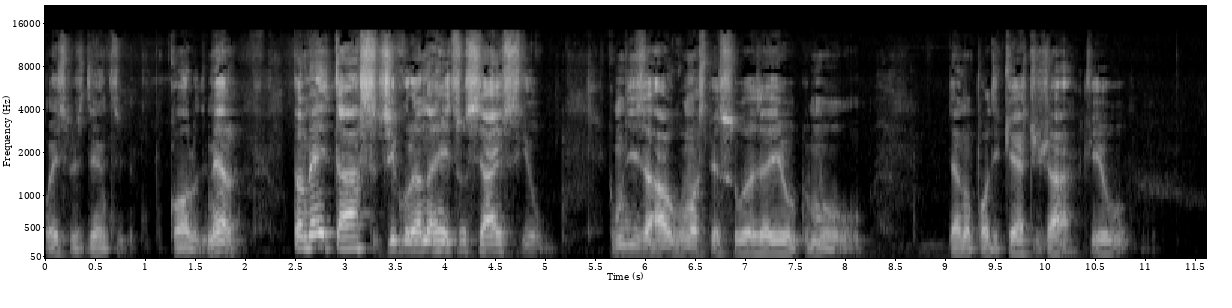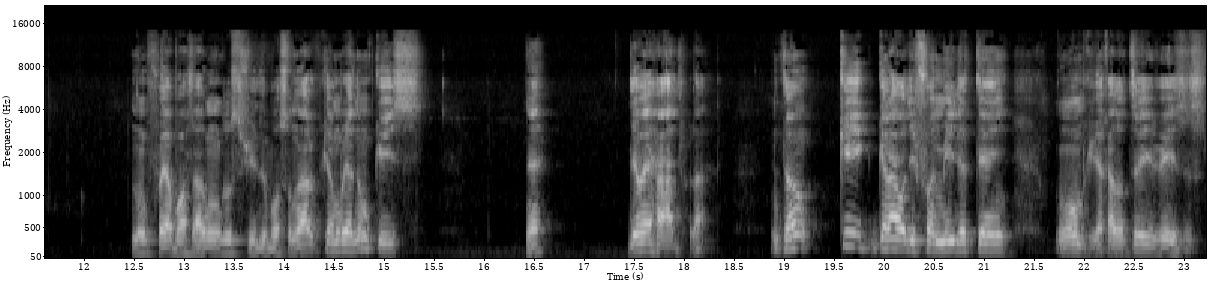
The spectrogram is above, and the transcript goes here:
o ex-presidente Collor de Mello, também está circulando nas redes sociais que o, como diz algumas pessoas aí, como já no podcast já, que eu não foi abortado um dos filhos do Bolsonaro porque a mulher não quis, né? Deu errado lá. Então, que grau de família tem um homem que já casou três vezes?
